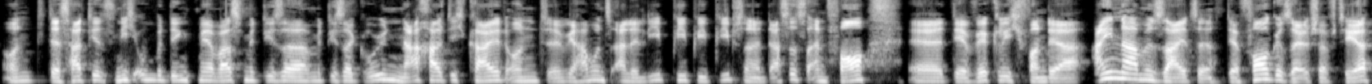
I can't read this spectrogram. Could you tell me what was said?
Und das hat jetzt nicht unbedingt mehr was mit dieser, mit dieser grünen Nachhaltigkeit und äh, wir haben uns alle lieb, piep, piep, piep, sondern das ist ein Fonds, äh, der wirklich von der Einnahmeseite der Fondsgesellschaft her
